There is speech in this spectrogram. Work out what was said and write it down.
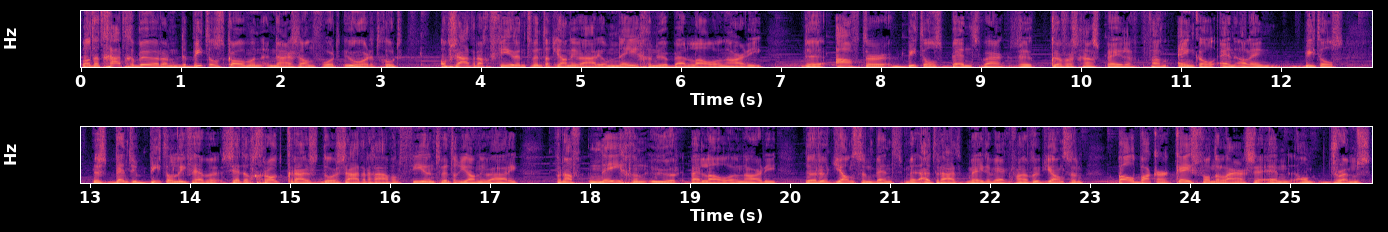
Want het gaat gebeuren. De Beatles komen naar Zandvoort. U hoort het goed. Op zaterdag 24 januari om 9 uur bij Lal Hardy. De After Beatles Band, waar ze covers gaan spelen van enkel en alleen Beatles. Dus bent u Beatle-liefhebber, zet een groot kruis door zaterdagavond 24 januari... vanaf 9 uur bij Lal en Hardy. De Ruud Jansen Band, met uiteraard medewerking van Ruud Jansen... Paul Bakker, Kees van der Laarsen en drums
